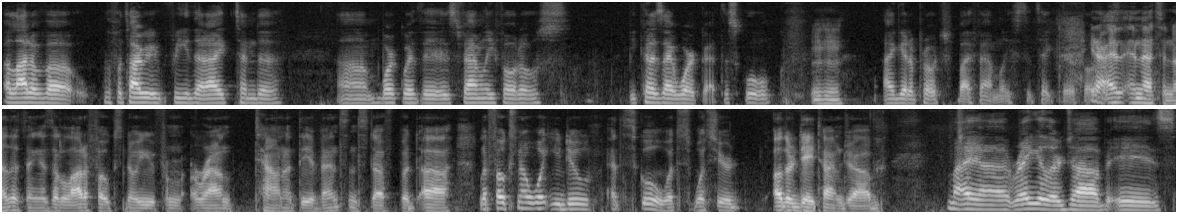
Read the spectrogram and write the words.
a lot of uh, the photography that I tend to um, work with is family photos because I work at the school. hmm I get approached by families to take their photos. Yeah, and, and that's another thing is that a lot of folks know you from around town at the events and stuff. But uh, let folks know what you do at the school. What's what's your other daytime job? My uh, regular job is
